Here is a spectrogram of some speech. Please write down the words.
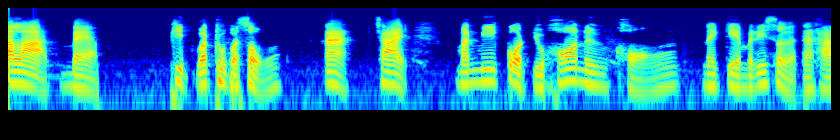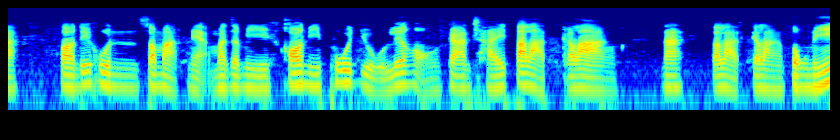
ตลาดแบบผิดวัตถุประสงค์อะใช่ มันมีกฎอยู่ข้อหนึ่งของในเกมบ d ิเซิร์นะคะ ตอนที่คุณสมัครเนี่ยมันจะมีข้อนี้พูดอยู่เรื่องของการใช้ตลาดกลางนะตลาดกลางตรงนี้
